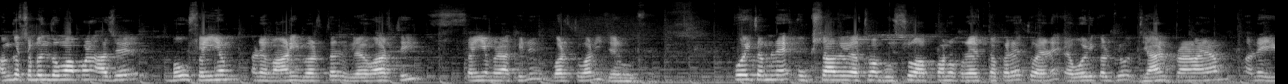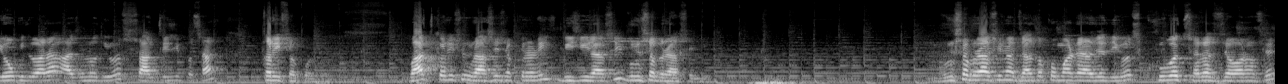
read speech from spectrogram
અંગત સંબંધોમાં પણ આજે બહુ સંયમ અને વાણી વર્તન વ્યવહારથી સંયમ રાખીને વર્તવાની જરૂર છે. કોઈ તમને ઉકસાવે અથવા ગુસ્સો આપવાનો પ્રયત્ન કરે તો એને એવોઇડ કરજો. ધ્યાન પ્રાણાયામ અને યોગ દ્વારા આજનો દિવસ શાંતિથી પસાર કરી શકો છો. વાત કરીશું રાશિ ચક્રની બીજી રાશિ વૃષભ રાશિની. વૃષભ રાશિના જાતકો માટે આજે દિવસ ખૂબ જ સરસ જવાનો છે.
